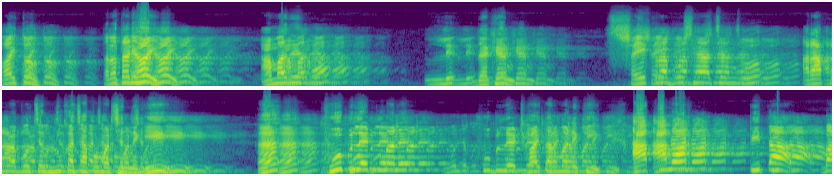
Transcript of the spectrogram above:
হয় তো? তাড়াতাড়ি হয়? আমাদের দেখেন, শেখরা বসে আছেন গো, আর আপনারা বলছেন, লুকা চাপা মারছেন নাকি? হ্যাঁ? খুব লেট মানে বলতে খুব লেট হয়, তার মানে কি? আপনার পিতা বা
